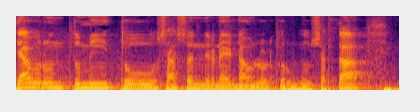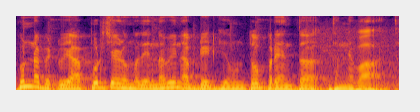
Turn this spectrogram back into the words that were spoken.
त्यावरून तुम्ही तो शासन निर्णय डाउनलोड करून घेऊ शकता. पुन्हा भेटूया पुढच्या व्हिडिओमध्ये नवीन अपडेट घेऊन तोपर्यंत धन्यवाद.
